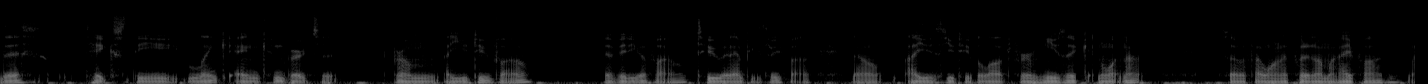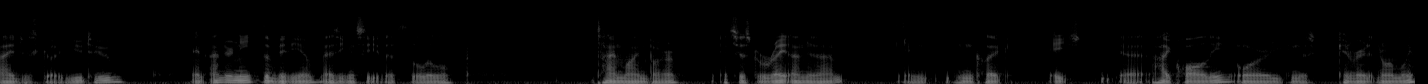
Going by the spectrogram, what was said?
This takes the link and converts it from a YouTube file, a video file, to an MP3 file. Now I use YouTube a lot for music and whatnot. So if I want to put it on my iPod, I just go to YouTube and underneath the video, as you can see, that's the little timeline bar it's just right under that and you can click H uh, high quality or you can just convert it normally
